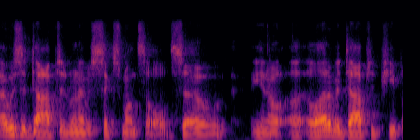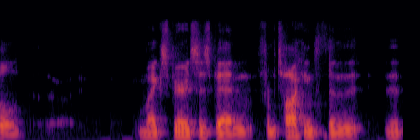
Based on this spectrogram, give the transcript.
I was adopted when I was six months old. So, you know, a, a lot of adopted people, my experience has been from talking to them that,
